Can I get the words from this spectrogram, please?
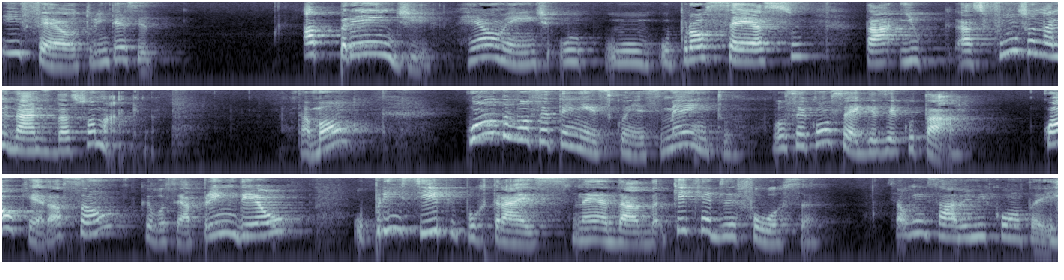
em feltro, em tecido. Aprende realmente o, o, o processo tá? e as funcionalidades da sua máquina. Tá bom? Quando você tem esse conhecimento, você consegue executar qualquer ação, porque você aprendeu o princípio por trás, né? Da, da, o que quer dizer força? Se alguém sabe, me conta aí.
